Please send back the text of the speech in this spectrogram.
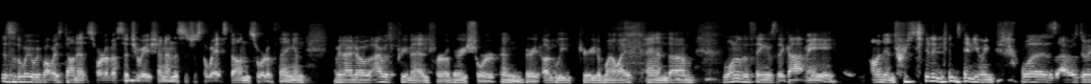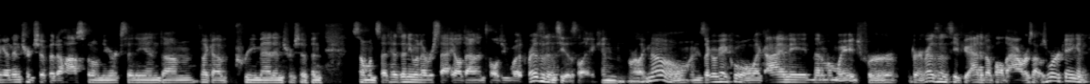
this is the way we've always done it sort of a mm-hmm. situation and this is just the way it's done sort of thing. And i mean i know i was pre-med for a very short and very ugly period of my life. And um, one of the things that got me uninterested in continuing was I was doing an internship at a hospital in New York City and um, like a pre med internship. And someone said, Has anyone ever sat y'all down and told you what residency is like? And we're like, No. And he's like, Okay, cool. Like I made minimum wage for during residency if you added up all the hours I was working. And,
